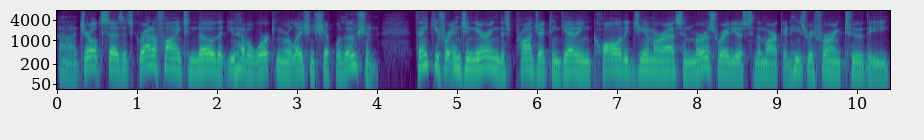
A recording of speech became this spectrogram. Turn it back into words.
Uh, Gerald says, It's gratifying to know that you have a working relationship with Wouxun. Thank you for engineering this project and getting quality GMRS and MURS radios to the market. He's referring to the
